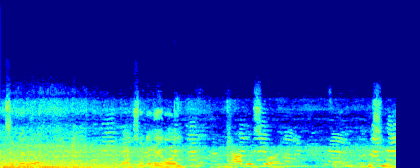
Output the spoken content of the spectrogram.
একশো টাকা? একশো টাকাই হয়? না বেশি হয়। বেশি হয়?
